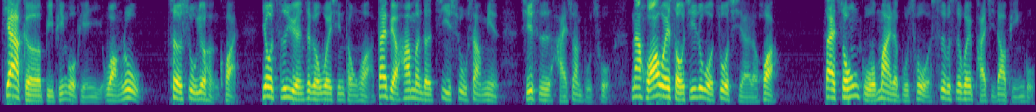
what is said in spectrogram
价格比苹果便宜，网络测速又很快，又支援这个卫星通话，代表他们的技术上面其实还算不错。那华为手机如果做起来的话，在中国卖的不错，是不是会排挤到苹果？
